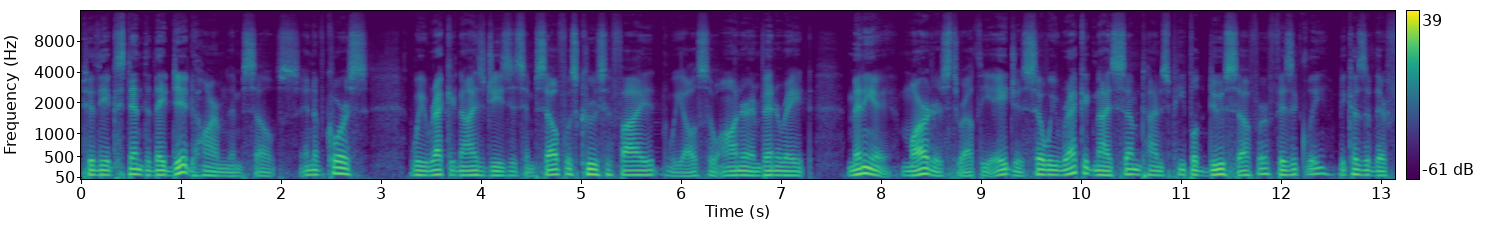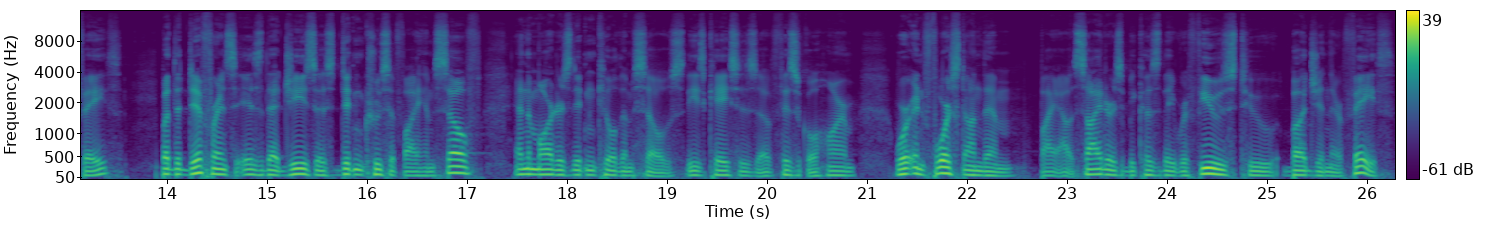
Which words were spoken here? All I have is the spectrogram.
to the extent that they did harm themselves. And of course, we recognize Jesus himself was crucified. We also honor and venerate many martyrs throughout the ages. So we recognize sometimes people do suffer physically because of their faith. But the difference is that Jesus didn't crucify himself and the martyrs didn't kill themselves. These cases of physical harm were enforced on them by outsiders because they refused to budge in their faith.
